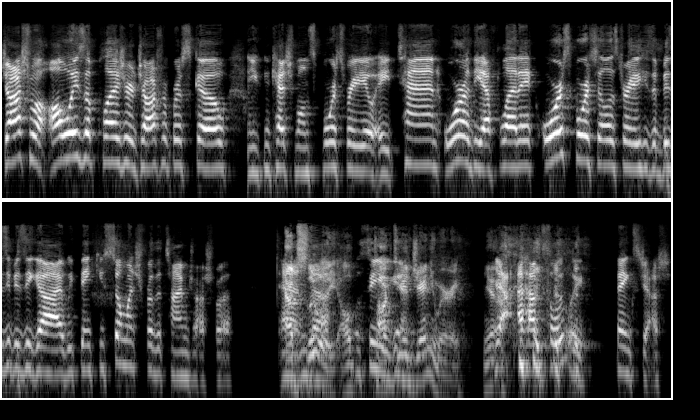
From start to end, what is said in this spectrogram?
Joshua, always a pleasure. Joshua Briscoe. You can catch him on Sports Radio 810 or The Athletic or Sports Illustrated. He's a busy, busy guy. We thank you so much for the time, Joshua. And, absolutely. Uh, I'll we'll see talk you to you in January. Yeah, yeah absolutely. Thanks, Josh.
